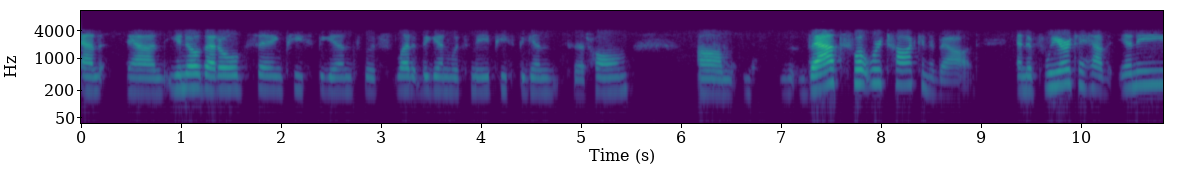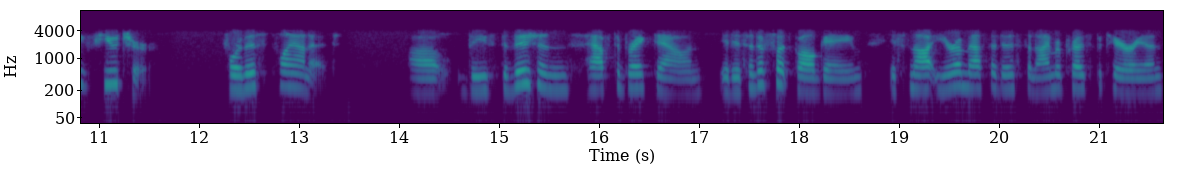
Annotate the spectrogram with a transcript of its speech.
And and you know that old saying, "Peace begins with let it begin with me. Peace begins at home." Um, that's what we're talking about. And if we are to have any future for this planet, uh, these divisions have to break down. It isn't a football game. It's not you're a Methodist and I'm a Presbyterian,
